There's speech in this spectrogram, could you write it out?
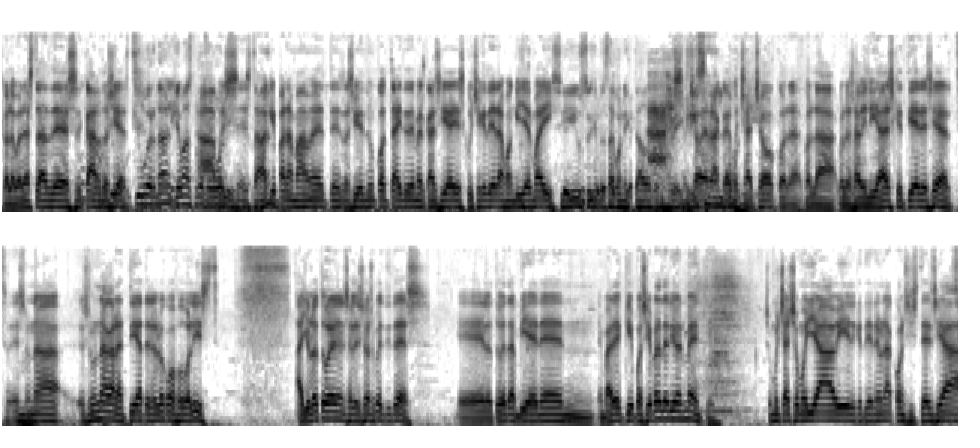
con las buenas tardes, Ricardo, ¿Qué, ¿cierto? qué? ¿Qué más, profe Ah, pues estaba aquí en Panamá eh, recibiendo un container de mercancía y escuché que era Juan Guillermo ahí. Sí, usted siempre está conectado. con- Ah, es un chaberraco de muchacho con, la- con, la- con las habilidades que tiene, ¿cierto? Es, una, es una garantía tenerlo como futbolista. Ah, yo lo tuve en Selección Sub-23. Eh, lo tuve también en, en varios equipos. Siempre he tenido en mente. Es un muchacho muy hábil, que tiene una consistencia...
